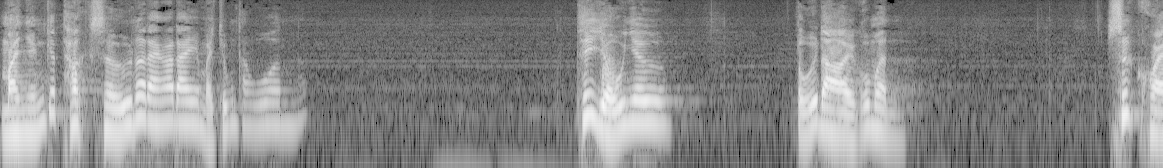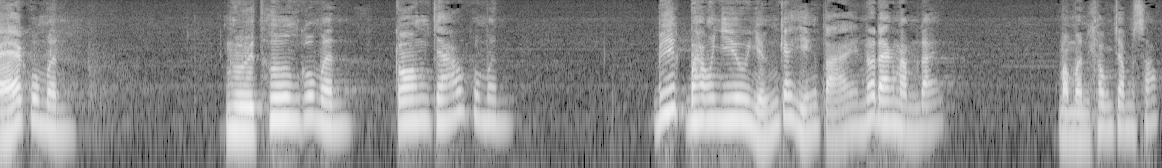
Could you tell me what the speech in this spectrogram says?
Mà những cái thật sự nó đang ở đây mà chúng ta quên đó. thí dụ như tuổi đời của mình, sức khỏe của mình, người thương của mình, con cháu của mình. Biết bao nhiêu những cái hiện tại nó đang nằm đây mà mình không chăm sóc.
